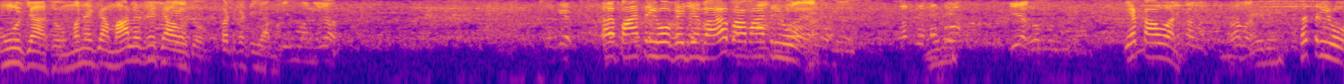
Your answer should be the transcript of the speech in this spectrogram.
હું. ક્યાં છું? મને ક્યાં માલ જ નથી આવતો કટકટિયામાં. પાંત્રી હો કઈ દે પાંત્રી હો. એકાવન. છત્રી હો.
